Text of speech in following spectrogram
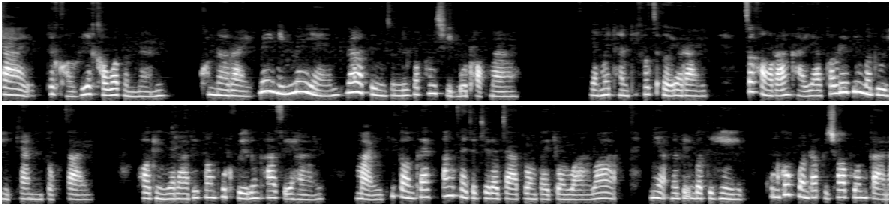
ใช่ เธอขอเรียกเขาว่าแบบนั้น คนอะไรไม่ยิ้มไม่แย้มหน้าตึงจนนึกว่าเพิ่งฉีดโบท็อกมา ยังไม่ทันที่เขาจะเอ่ยอะไร เจ้าของร้านขายยาก็รีบวิ่งมาดูเหตุการณ์อย่างตกใจ พอถึงเวลาที่ต้องพูดคุยเรื่องค่าเสียหาย ไหมที่ตอนแรกตั้งใจจะเจรจาตรงไปตรงมาว่า เนี่ยมันเป็นอุบัติเหตุ คุณก็ควรรับผิดชอบร่วมกัน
